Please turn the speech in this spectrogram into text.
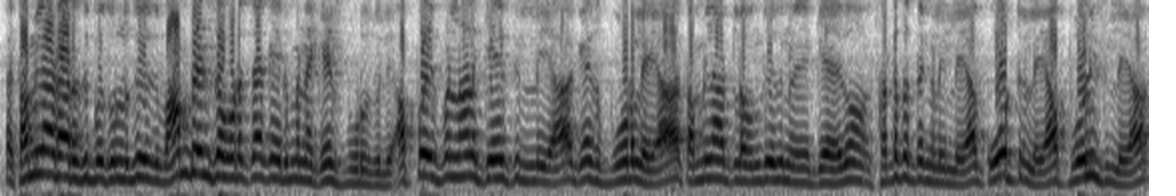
தமிழ்நாடு அரசு இப்போ சொல்லுது ஆம்புலன்ஸை உடைச்சாக்க இருமே நான் கேஸ் போடுன்னு சொல்லி. அப்போ இப்போனாலும் கேஸ் இல்லையா? கேஸ் போடலையா? தமிழ்நாட்டில் வந்து இது கே- எதுவும் சட்டத்திட்டங்கள் இல்லையா? கோர்ட் இல்லையா? போலீஸ் இல்லையா?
